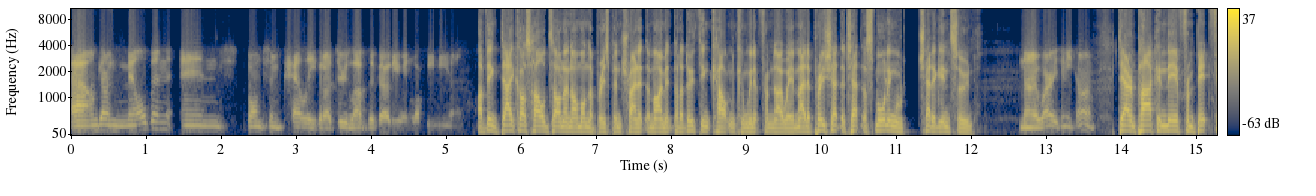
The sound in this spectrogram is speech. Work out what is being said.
Uh, I'm going Melbourne and Bontempelli, but I do love the value in Lachie Neale. I think Daicos holds on, and I'm on the Brisbane train at the moment, but I do think Carlton can win it from nowhere. Mate, appreciate the chat this morning. We'll chat again soon. No worries, anytime. Darren Parkin there from Betfair.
